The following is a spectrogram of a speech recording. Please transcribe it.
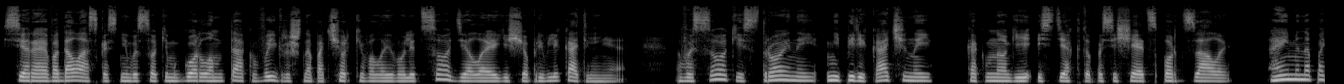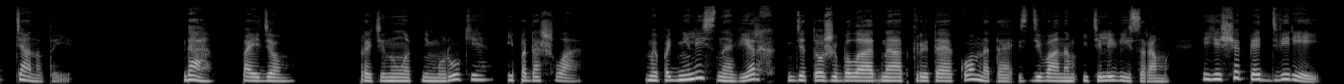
Серая водолазка с невысоким горлом так выигрышно подчеркивала его лицо, делая еще привлекательнее. Высокий, стройный, неперекачанный, как многие из тех, кто посещает спортзалы, а именно подтянутый. «Да, пойдем», — протянула к нему руки и подошла. Мы поднялись наверх, где тоже была одна открытая комната с диваном и телевизором, и еще пять дверей,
